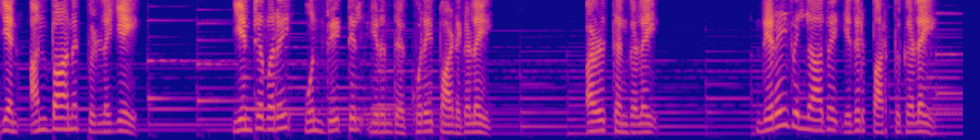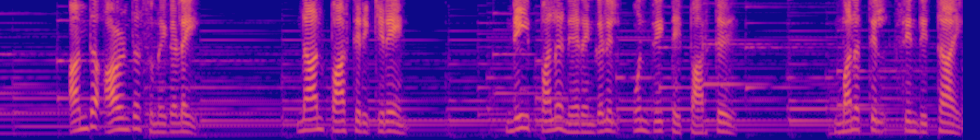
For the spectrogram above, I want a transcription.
என் அன்பான பிள்ளையே இன்றுவரை உன் வீட்டில் இருந்த குறைபாடுகளை அழுத்தங்களை நிறைவில்லாத எதிர்பார்ப்புகளை அந்த ஆழ்ந்த சுமைகளை நான் பார்த்திருக்கிறேன். நீ பல நேரங்களில் உன் வீட்டை பார்த்து மனத்தில் சிந்தித்தாய்.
